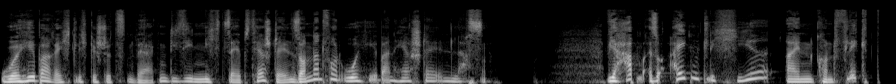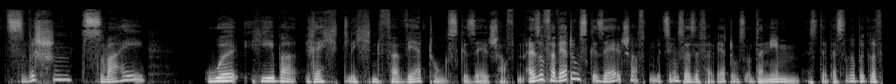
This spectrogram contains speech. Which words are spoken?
urheberrechtlich gestützten Werken, die sie nicht selbst herstellen, sondern von Urhebern herstellen lassen. Wir haben also eigentlich hier einen Konflikt zwischen zwei urheberrechtlichen Verwertungsgesellschaften. Also Verwertungsgesellschaften beziehungsweise Verwertungsunternehmen ist der bessere Begriff,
